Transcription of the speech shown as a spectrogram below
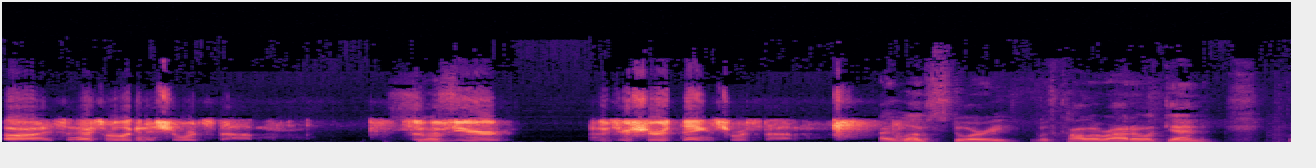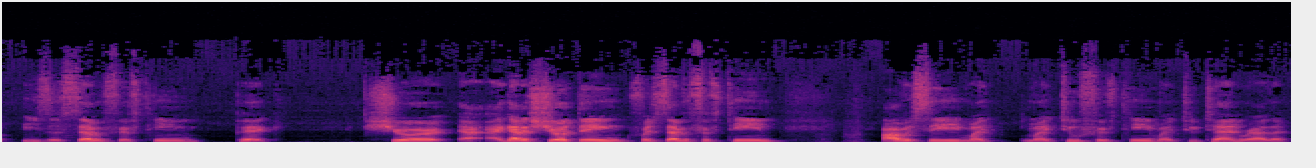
All right, so next we're looking at shortstop. So Short... who's your who's your sure thing at shortstop? I love Story with Colorado again. He's a seven fifteen pick. Sure, I got a sure thing for seven fifteen. Obviously, my my two fifteen, my two ten rather,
